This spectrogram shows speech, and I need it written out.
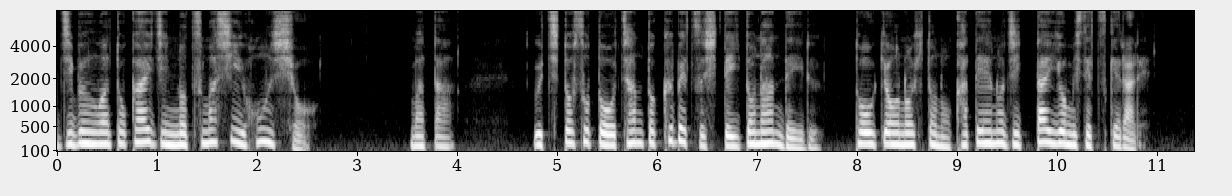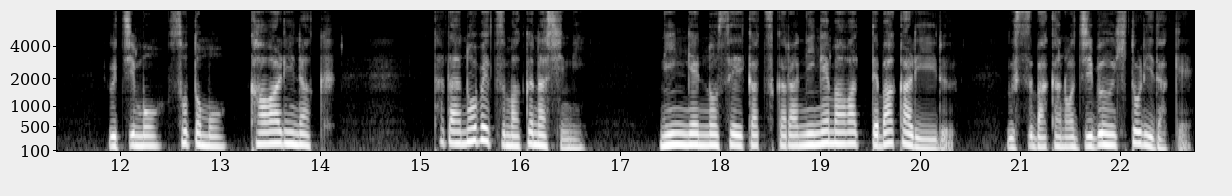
自分は都会人のつましい本性。また内と外をちゃんと区別して営んでいる東京の人の家庭の実態を見せつけられ内も外も変わりなくただのべつ幕なしに人間の生活から逃げ回ってばかりいる薄バカの自分一人だけ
